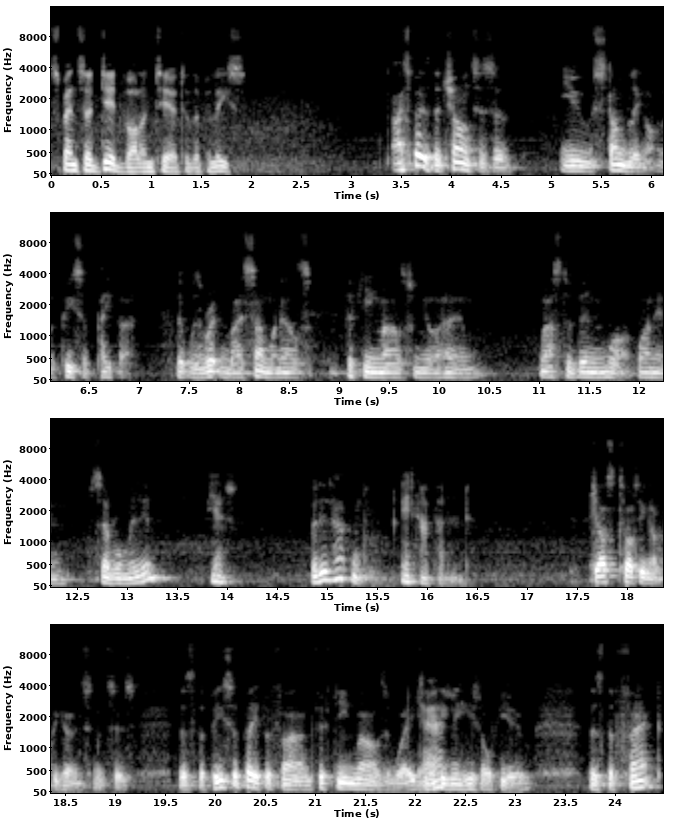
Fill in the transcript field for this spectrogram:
Spencer did volunteer to the police. I suppose the chances of you stumbling on a piece of paper that was written by someone else 15 miles from your home must have been, what, one in several million? Yes. But it happened. It happened. Just totting up the coincidences. There's the piece of paper found 15 miles away, Yes. taking the heat off you. There's the fact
